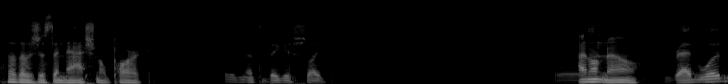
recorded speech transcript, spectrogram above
I thought that was just a national park. But isn't that the biggest like forest? I don't know. Redwood.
